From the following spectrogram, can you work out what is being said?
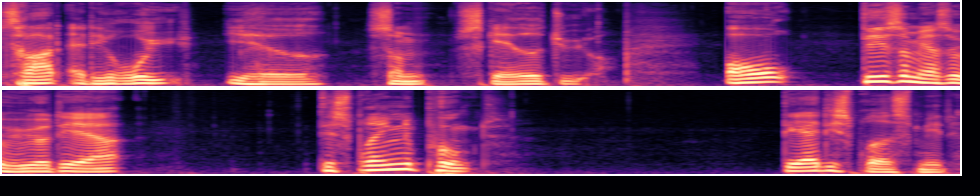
træt af det ry, I havde som skadedyr. Og det, som jeg så hører, det er, det springende punkt, det er, at de spreder smitte.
